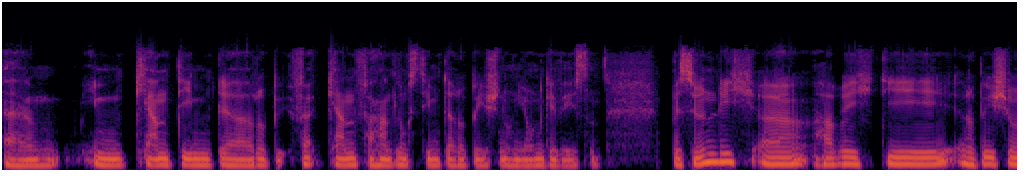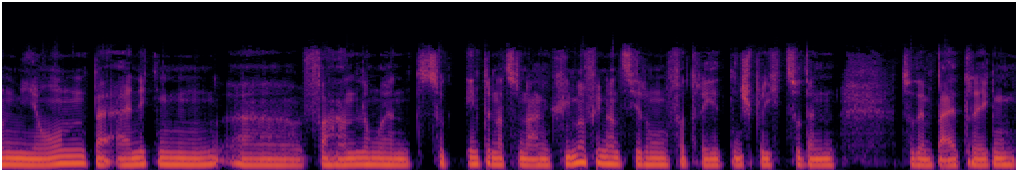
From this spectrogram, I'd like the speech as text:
ähm, im Kernteam der Kernverhandlungsteam der Europäischen Union gewesen. Persönlich äh, habe ich die Europäische Union bei einigen äh, Verhandlungen zur internationalen Klimafinanzierung vertreten, sprich zu den, zu den Beiträgen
